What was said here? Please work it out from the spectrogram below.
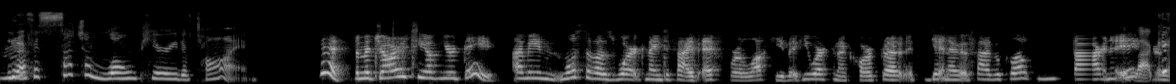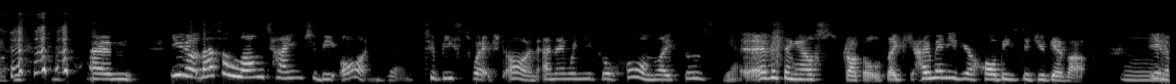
mm-hmm. you know, mm-hmm. for such a long period of time. Yeah, the majority of your day. I mean, most of us work nine to five if we're lucky, but if you work in a corporate, if getting out at five o'clock, starting at eight, um, you know that's a long time to be on yeah. to be switched on and then when you go home like those yeah. everything else struggles like how many of your hobbies did you give up mm. you know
